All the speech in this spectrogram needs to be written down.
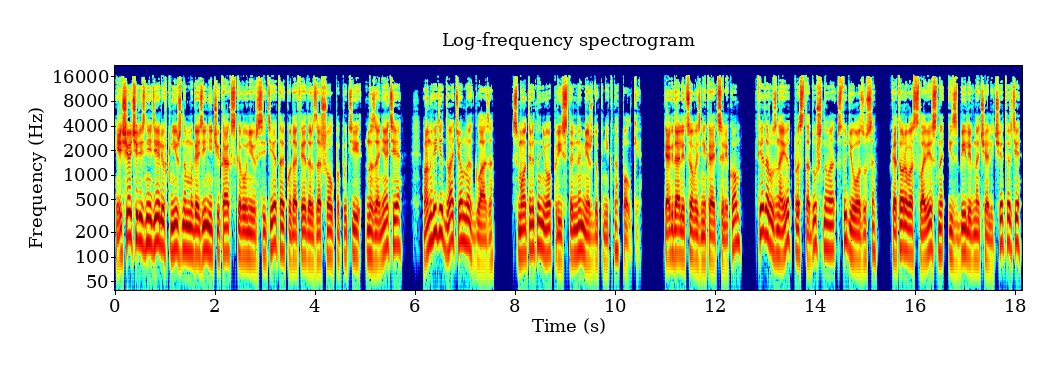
Еще через неделю в книжном магазине Чикагского университета, куда Федор зашел по пути на занятия, он видит два темных глаза, смотрит на него пристально между книг на полке. Когда лицо возникает целиком, Федор узнает простодушного студиозуса, которого словесно избили в начале четверти,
